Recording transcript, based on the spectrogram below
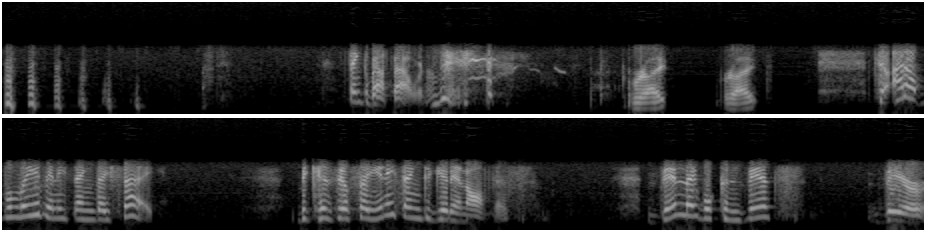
Think about that one. right, right. So I don't believe anything they say because they'll say anything to get in office. Then they will convince their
